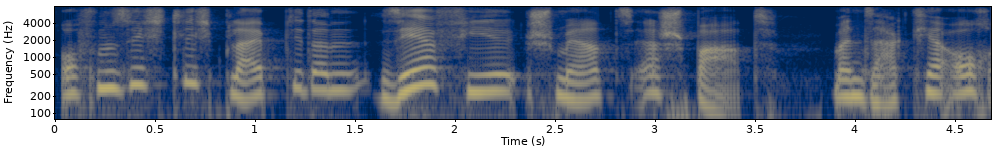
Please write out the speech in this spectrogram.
offensichtlich bleibt dir dann sehr viel Schmerz erspart. Man sagt ja auch,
